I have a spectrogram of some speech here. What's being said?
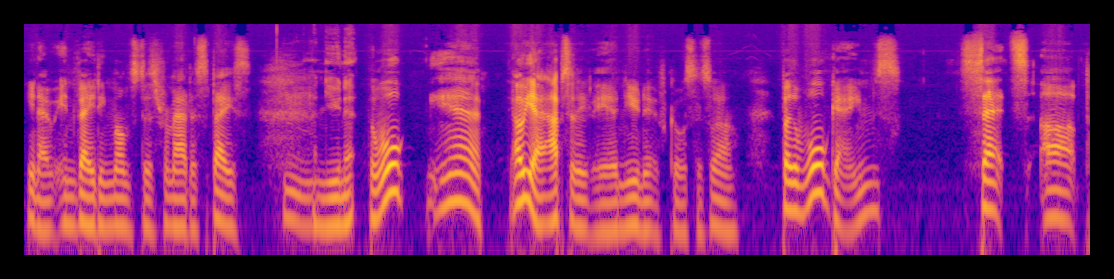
you know, invading monsters from outer space. haven't. And unit. The war, yeah, oh yeah, absolutely, and unit, of course, as well. But the war games sets up,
